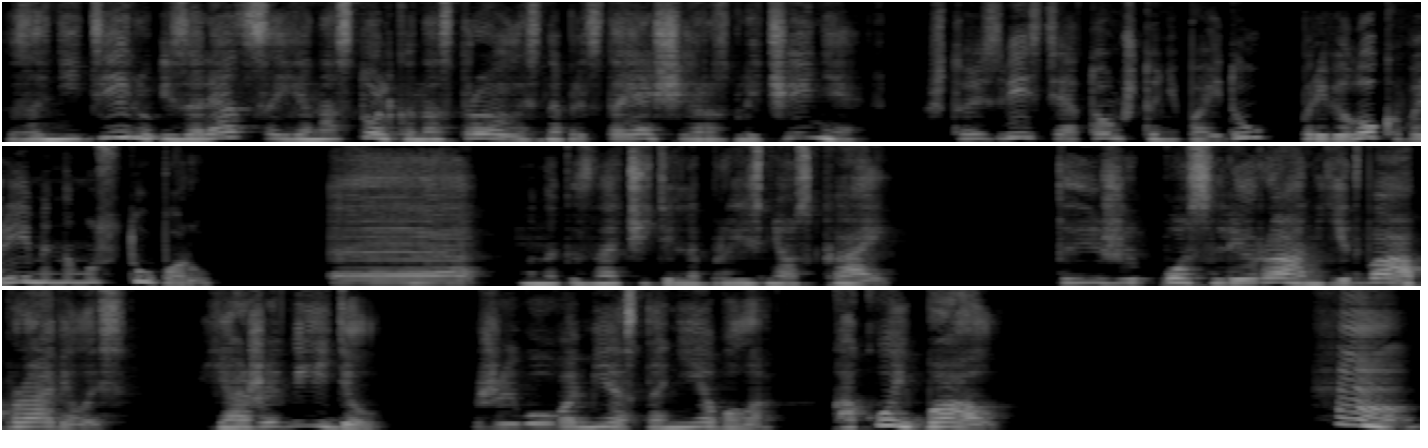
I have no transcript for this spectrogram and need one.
За неделю изоляции я настолько настроилась на предстоящее развлечение, что известие о том, что не пойду, привело к временному ступору. э многозначительно произнес Кай. «Ты же после ран едва оправилась. Я же видел. Живого места не было. Какой бал?» «Хм,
